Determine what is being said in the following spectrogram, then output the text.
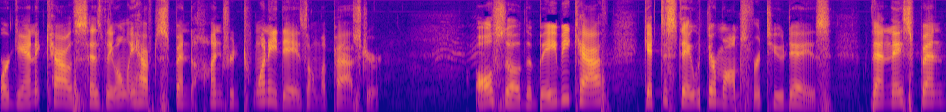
organic cows says they only have to spend 120 days on the pasture. Also, the baby calf get to stay with their moms for two days. Then they spend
